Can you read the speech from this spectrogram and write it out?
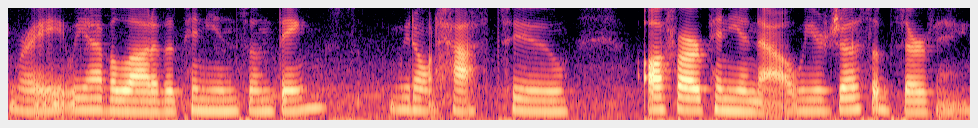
Right? We have a lot of opinions on things. We don't have to offer our opinion now. We are just observing.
